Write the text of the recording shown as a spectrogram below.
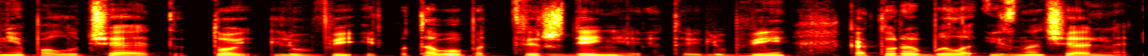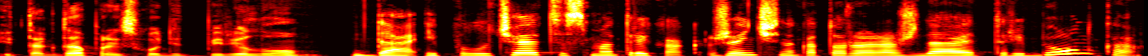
не получает той любви и того подтверждения этой любви, которое было изначально. И тогда происходит перелом. Да, и получается, смотри как, женщина, которая рождает ребенка,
